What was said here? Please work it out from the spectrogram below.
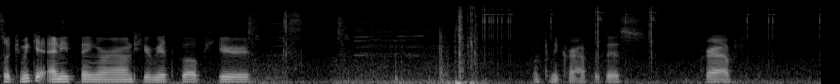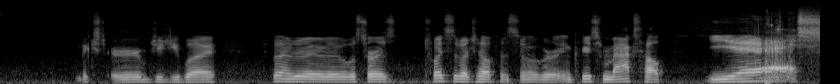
So can we get anything around here? We have to go up here. What can we craft with this? Craft. Mixed herb, GGY. Will store twice as much health in a single order. Increase your max health. Yes!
